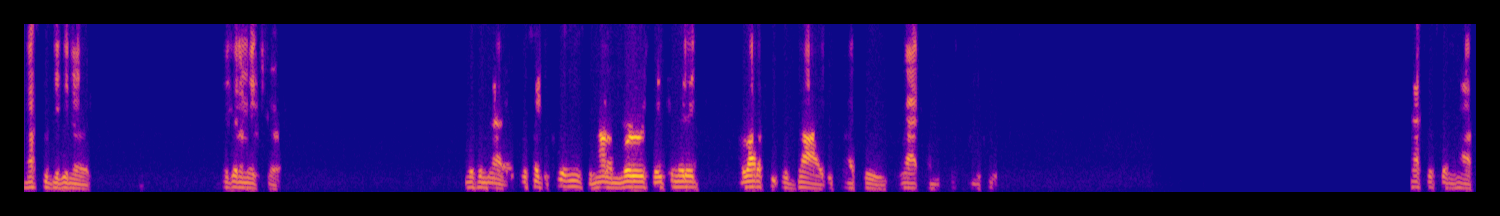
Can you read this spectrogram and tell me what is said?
That's what they're going to they're gonna make sure. Doesn't matter. Just like the Clintons, the amount of murders they committed, a lot of people died who tried to rat on the Clintons. That's what's gonna happen.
